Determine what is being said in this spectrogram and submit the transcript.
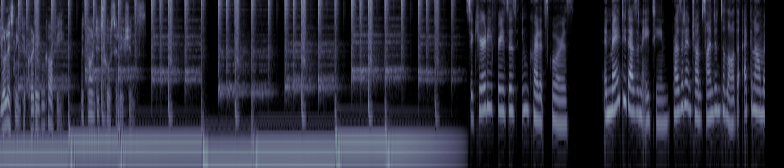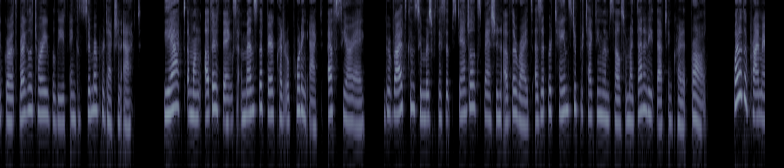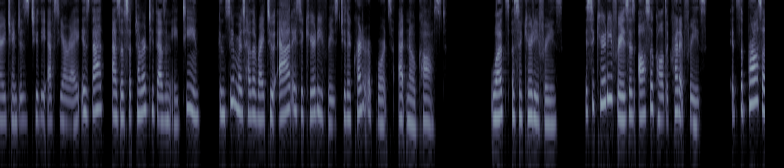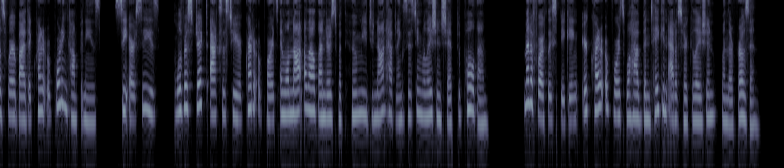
You're listening to Credit and Coffee with VantageScore Solutions. Security freezes in credit scores. In May 2018, President Trump signed into law the Economic Growth, Regulatory Relief, and Consumer Protection Act. The Act, among other things, amends the Fair Credit Reporting Act, FCRA, and provides consumers with a substantial expansion of their rights as it pertains to protecting themselves from identity theft and credit fraud. One of the primary changes to the FCRA is that, as of September 2018, consumers have the right to add a security freeze to their credit reports at no cost. What's a security freeze? A security freeze is also called a credit freeze. It's the process whereby the credit reporting companies, CRCs, will restrict access to your credit reports and will not allow lenders with whom you do not have an existing relationship to pull them. Metaphorically speaking, your credit reports will have been taken out of circulation when they're frozen.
